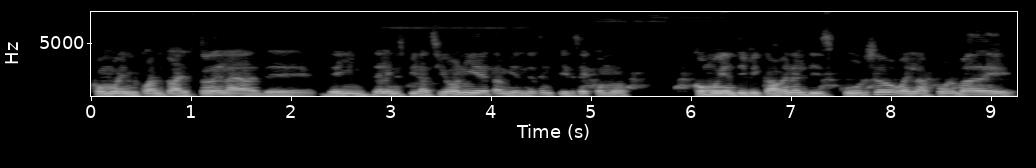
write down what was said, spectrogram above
como en cuanto a esto de la, de, de la inspiración y de también de sentirse como, como identificado en el discurso o en la forma de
